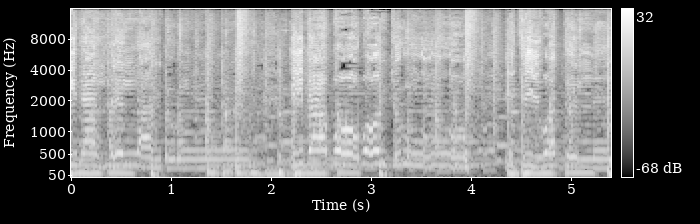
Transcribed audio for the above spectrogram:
ida lelanturu, ida bobonturu, iti watelenya.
